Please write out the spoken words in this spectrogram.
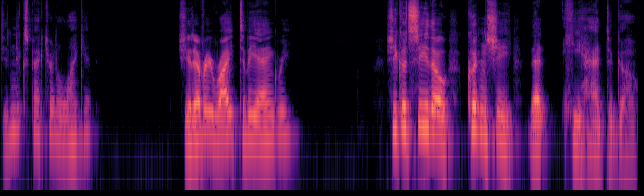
Didn't expect her to like it. She had every right to be angry. She could see, though, couldn't she, that he had to go.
